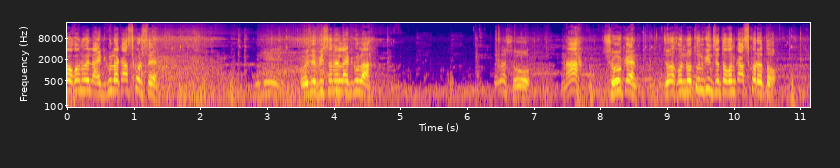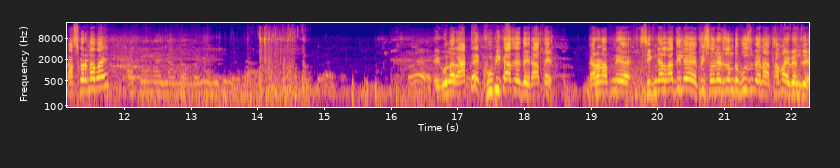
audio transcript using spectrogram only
তখন ওই লাইটগুলা কাজ করছে? ওই যে পিছনের লাইটগুলা। শো না শো কেন? যখন নতুন কিনছে তখন কাজ করে তো। কাজ করে না ভাই? এগুলা রাতে খুবই কাজে দেয় রাতে। কারণ আপনি সিগন্যাল না দিলে পিছনের জন তো বুঝবে না, থামাইবেন যে।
